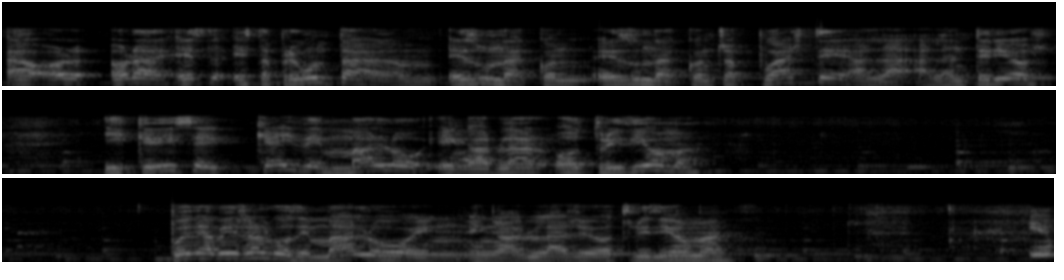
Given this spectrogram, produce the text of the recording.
Ahora, esta pregunta es una, es una contraparte a la, a la anterior y que dice, ¿qué hay de malo en hablar otro idioma? ¿Puede haber algo de malo en, en hablar de otro idioma? Yo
